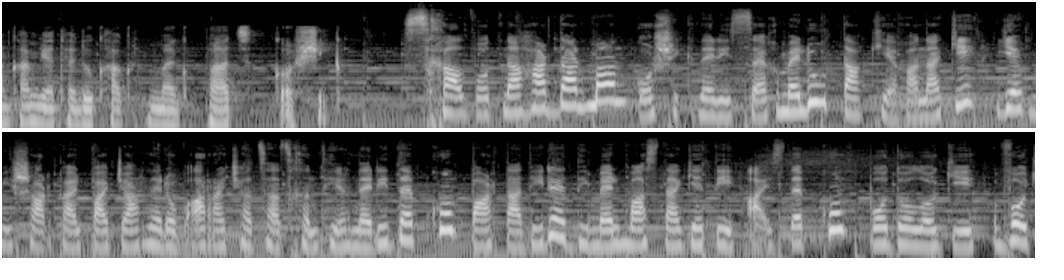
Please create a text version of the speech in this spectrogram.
անկամ եթե դուք հագնում եք բաց կոշիկ սխալ ոտնահարդարման, կոշիկների սեղմելու, տաք եղանակի եւ մի շարք այլ պատճառներով առաջացած խնդիրների դեպքում պարտադիր է դիմել մասնագետի, այս դեպքում պոդոլոգի։ Ոչ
